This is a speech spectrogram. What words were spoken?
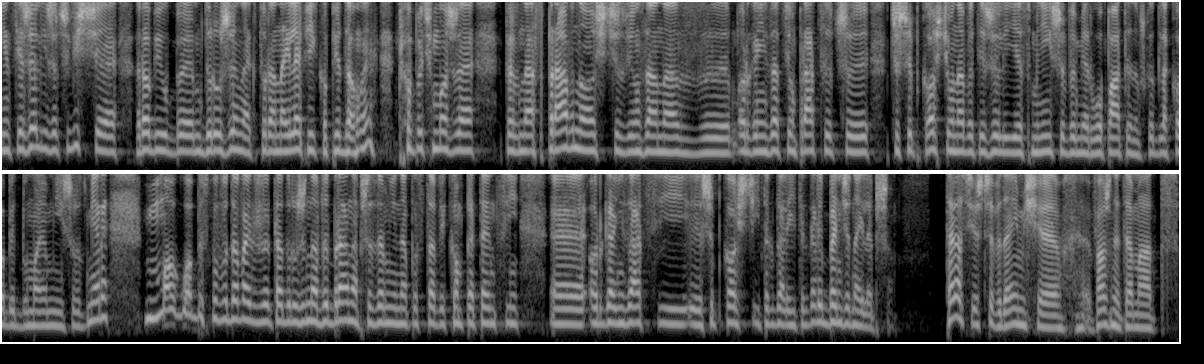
Więc jeżeli rzeczywiście robiłbym drużynę, która najlepiej kopie doły, to być może pewna sprawność związana z organizacją pracy czy, czy szybkością, nawet jeżeli jest mniejszy wymiar łopaty, na przykład dla kobiet, bo mają mniejsze rozmiary, mogłoby spowodować, że ta drużyna wybrana przeze mnie na podstawie kompetencji, e, organizacji, e, szybkości itd., tak itd. Tak będzie najlepsza. Teraz jeszcze wydaje mi się ważny temat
